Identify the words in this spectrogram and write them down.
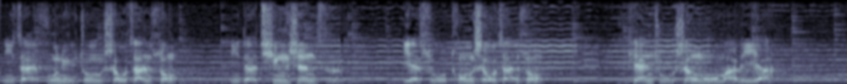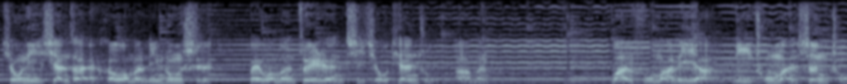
你在妇女中受赞颂，你的亲生子耶稣同受赞颂。天主圣母玛利亚，求你现在和我们临终时，为我们罪人祈求天主。阿门。万福玛利亚，你充满圣宠，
